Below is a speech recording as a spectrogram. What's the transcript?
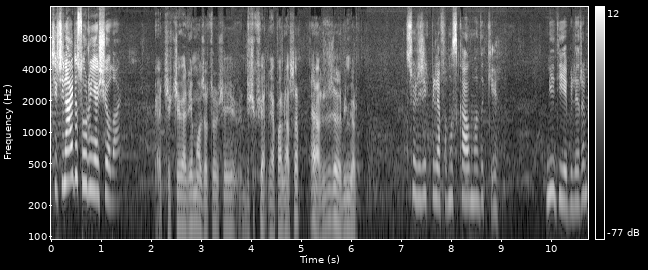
Çiftçiler de sorun yaşıyorlar. Ya çiftçi verdiği mazotu şeyi düşük fiyatla yaparlarsa herhalde düzelir bilmiyorum. Söyleyecek bir lafımız kalmadı ki. Ne diyebilirim?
